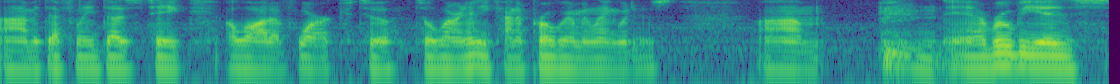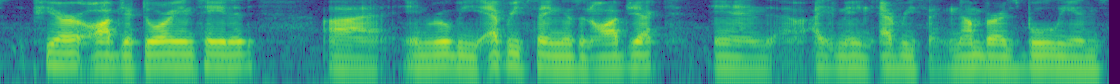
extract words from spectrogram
Um, it definitely does take a lot of work to, to learn any kind of programming languages. Um, Ruby is pure object orientated. Uh, in Ruby, everything is an object, and uh, I mean everything. Numbers, booleans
